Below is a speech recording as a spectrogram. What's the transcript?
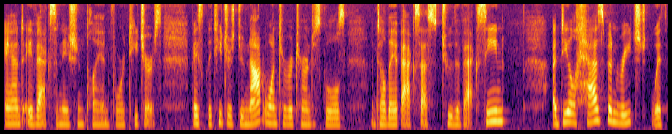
and a vaccination plan for teachers. Basically, teachers do not want to return to schools until they have access to the vaccine. A deal has been reached with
